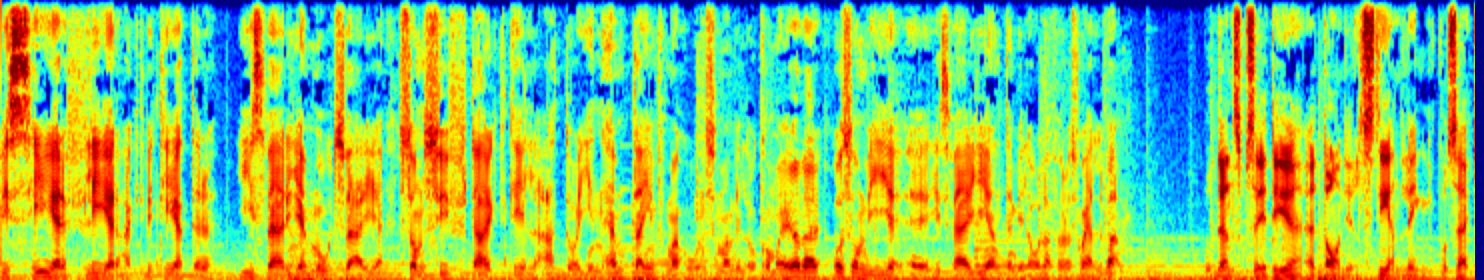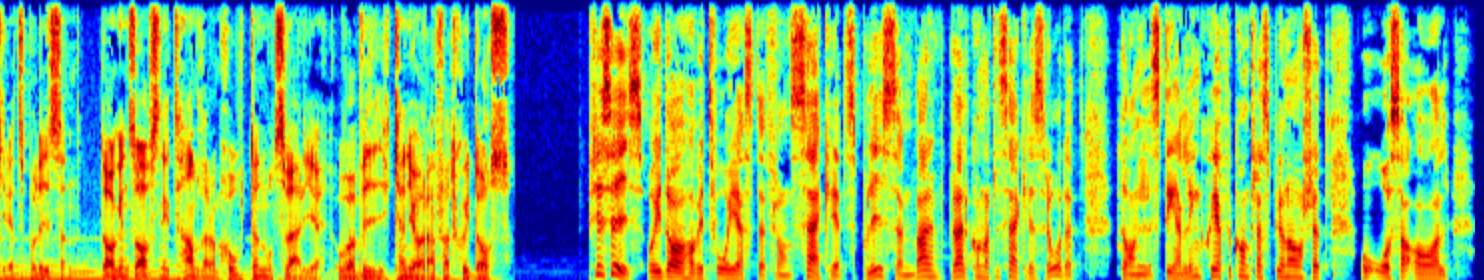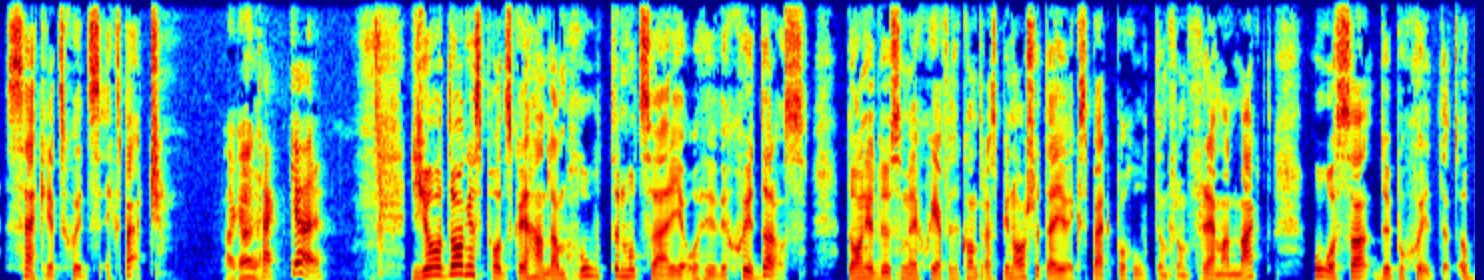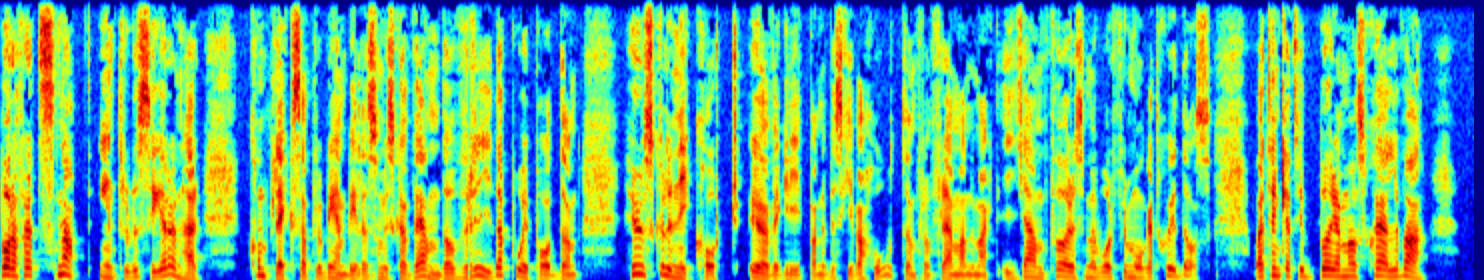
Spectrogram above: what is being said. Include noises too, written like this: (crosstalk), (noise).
vi ser fler aktiviteter i Sverige mot Sverige som syftar till att då inhämta information som man vill då komma över och som vi eh, i Sverige egentligen vill hålla för oss själva. Och den som säger det är Daniel Stenling på Säkerhetspolisen. Dagens avsnitt handlar om hoten mot Sverige och vad vi kan göra för att skydda oss. Precis, och idag har vi två gäster från Säkerhetspolisen. Varmt välkomna till säkerhetsrådet. Daniel Stenling, chef för kontraspionaget och Åsa Ahl, säkerhetsskyddsexpert. Tackar. Tackar. Ja, dagens podd ska ju handla om hoten mot Sverige och hur vi skyddar oss. Daniel, du som är chef för kontraspionaget är ju expert på hoten från främmande makt. Åsa, du på skyddet. Och bara för att snabbt introducera den här komplexa problembilden som vi ska vända och vrida på i podden. Hur skulle ni kort övergripande beskriva hoten från främmande makt i jämförelse med vår förmåga att skydda oss? Och jag tänker att vi börjar med oss själva.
